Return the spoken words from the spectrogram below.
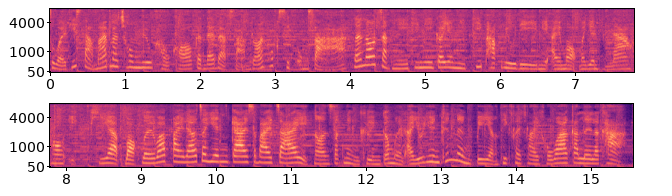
สวยที่สามารถมาชมวิวเขาค้อกันได้แบบ 360 องศา และนอกจากนี้ที่นี่ก็ยังมีที่พักวิวดี มีไอหมอกมาเยือนถึงหน้าห้องอีกเพียบ บอกเลยว่าไปแล้วจะเย็นกายสบายใจ นอนสักหนึ่งคืนก็เหมือนอายุยืนขึ้นหนึ่งปีอย่างที่ใครๆเขาว่ากันเลยล่ะค่ะ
